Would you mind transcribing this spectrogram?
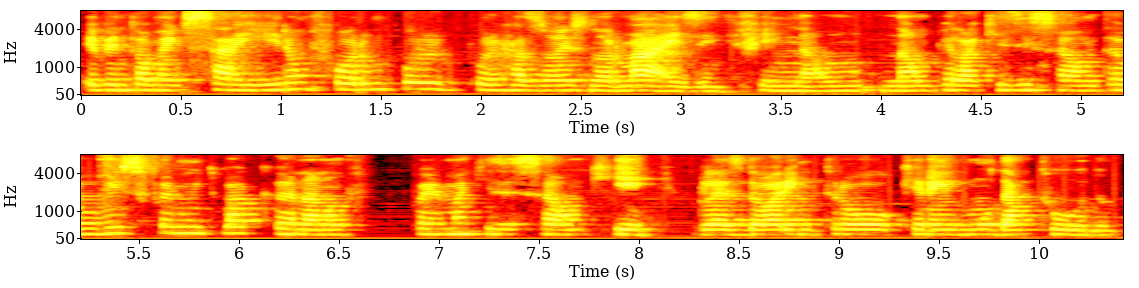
eventualmente saíram foram por, por razões normais, enfim, não, não pela aquisição. Então, isso foi muito bacana, não foi uma aquisição que Glassdoor entrou querendo mudar tudo.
